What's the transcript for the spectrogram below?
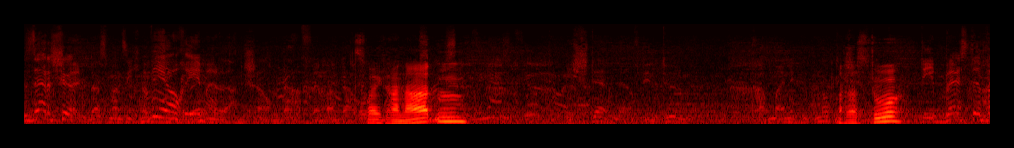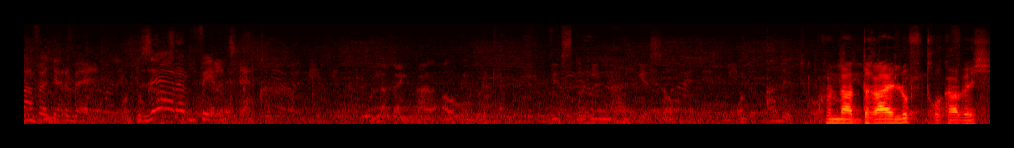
sehr schön. Wie auch immer. Zwei Granaten. Was hast du? Die beste Waffe der Welt. Sehr empfehlenswert. 103 Luftdruck habe ich.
